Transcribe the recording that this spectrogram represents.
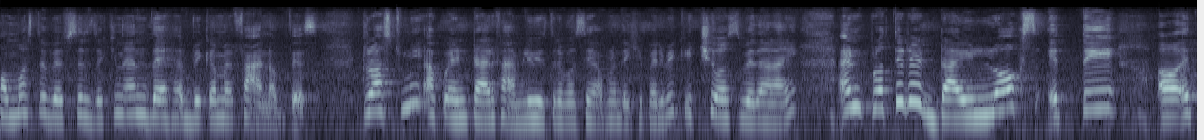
সমস্তে ওয়েব সিরিজ দেখি and they have become a fan of this trust me আপু এন্টায়ার ফ্যামিলি ভিতরে বসে আপনার দেখিপারে কিছু অসুবিধা নাই আন্ড প্রতিটা ডাইলগস এত এত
